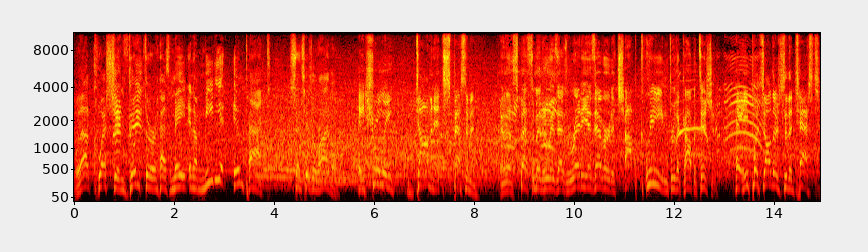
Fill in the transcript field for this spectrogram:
go. Without question, Gunther has made an immediate impact since his arrival. A truly dominant specimen. And a specimen who is as ready as ever to chop clean through the competition. Hey, he puts others to the test,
